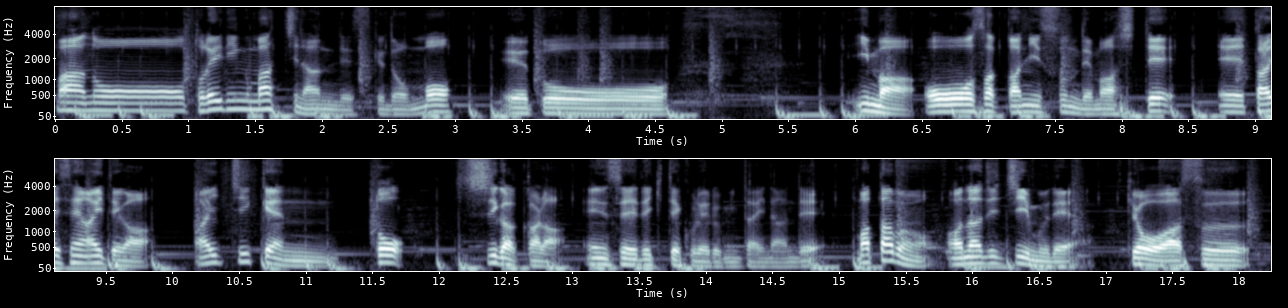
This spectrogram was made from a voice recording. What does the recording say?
まあ、あのー、トレーニングマッチなんですけども、えっ、ー、と今、大阪に住んでまして、えー、対戦相手が愛知県と滋賀から遠征で来てくれるみたいなんで、まあ多分同じチームで今日明日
